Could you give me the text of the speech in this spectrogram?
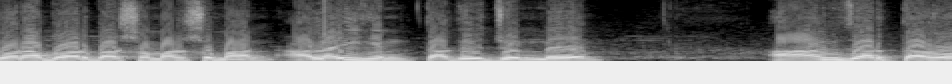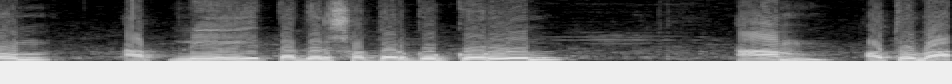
বরাবর বা সমান সমান, আলাইহিম তাদের জন্যে, আনজারতাহুম, আপনি তাদের সতর্ক করুন। আম অথবা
